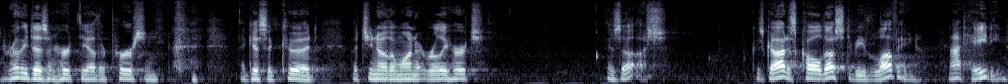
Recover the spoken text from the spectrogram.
it really doesn't hurt the other person. I guess it could. But you know the one that really hurts? Is us. Because God has called us to be loving, not hating.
